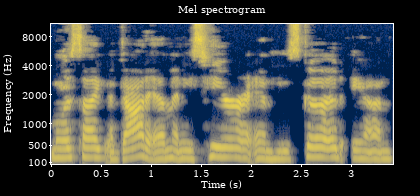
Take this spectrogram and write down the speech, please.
Melissa, I got him and he's here and he's good. And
